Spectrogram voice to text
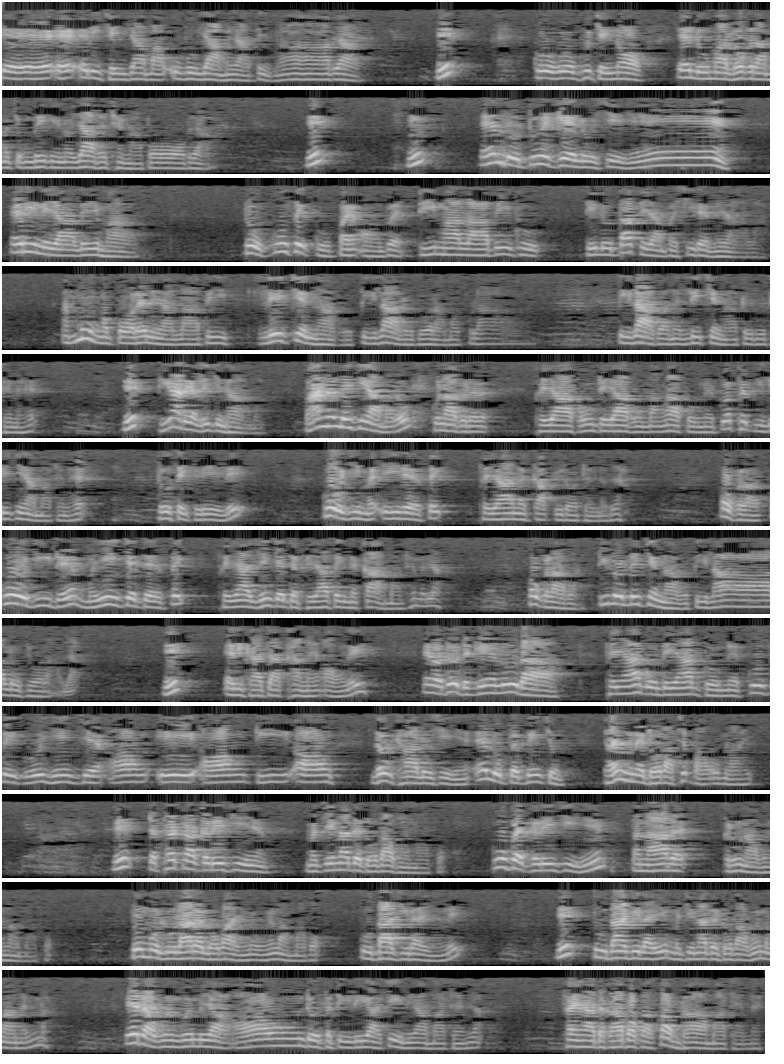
ကဲအဲ့ဒီချိန်ကြမှာဥပုပ်ရမရသိမှာဗျာဟင်ကိုကိုခုချိန်တော့ အဲ့လိုမှလောကဓာမကြုံသေးခင်တော့ရတယ်ထင်တာပေါ့ဗျာဟင်ဟင်အဲ့လိုတွေးခဲ့လို့ရှိရင်အဲ့ဒီနေရာလေးမှာတို့ကိုယ်စိတ်ကိုပိုင်အောင်အတွက်ဒီမှာလာပြီးခုဒီလိုတတ်တရားမရှိတဲ့နေရာလားအမှုမပေါ်တဲ့နေရာလာပြီးလေ့ကျင့်တာကိုတီလာလို့ပြောတာမဟုတ်ဘူးလားတီလာဆိုတာနဲ့လေ့ကျင့်တာတူတူထင်တယ်ဟဲ့ဟင်ဒီကတည်းကလေ့ကျင့်ထားတာမှာဘာနဲ့လေ့ကျင့်ရမှာတော့ခုနပြောတဲ့ ဖရာဘုံတရားဘုံတန်ခါဘုံနဲ့တွဲဖက်ပြီးလေ့ကျင့်ရမှာထင်တယ်ဟဲ့တို့စိတ်ကလေးလေကိုယ်ကြီးမအေးတဲ့စိတ်ဖရာနဲ့ကပ်ပြီးတော့တင်တယ်ဗျာဟုတ်ကလားကိုယ်ကြီးတဲ့မရင်ကျက်တဲ့စိတ်ဖရာရင်ကျက်တဲ့ဖရာစိတ်နဲ့ကပ်မှာထင်တယ်ဗျာဟဟုတ်ကလားဗျဒီလိုလေ့ကျင့်တာကိုသီလာလို့ပြောတာဗျဟင်အဲ့ဒီခါကျခံနိုင်အောင်လေအဲ့တော့တို့တကယ်လို့ဒါဖရာကုံတရားကုံနဲ့ကိုယ်စိတ်ကိုယဉ်ကျေးအောင်အေးအောင်ဒီအောင် လှုပ်ထားလို့ရှိရင်အဲ့လိုပဲပင်းကြုံဒိုင်းဝင်တဲ့ဒေါသဖြစ်ပါဦးမလားဟင်တစ်ဖက်ကကလေးကြည့်ရင်မကျေနပ်တဲ့ဒေါသဝင်မှာပေါ့ကိုယ့်ဘက်ကလေးကြည့်ရင်တနာတဲ့ကရုဏာဝင်လာမှာပေါ့တို့မို့လူလားတဲ့လောဘရင်လည်းဝင်လာမှာပေါ့ကိုသားကြည့်လိုက်ရင်လေဟင်သူသားကြည့်လိုက်ရင်မကျေနပ်တဲ့ဒေါသဝင်မလာနိုင်ဘူးလားအဲ့ဒါဝင်ခွင့်မရအောင်တို့တတိလေးကကြည့်နေရမှာတယ်ဗျဆိုင်ရာတကားဘောက်ကစောင့်ထားရမှာတယ်လေ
